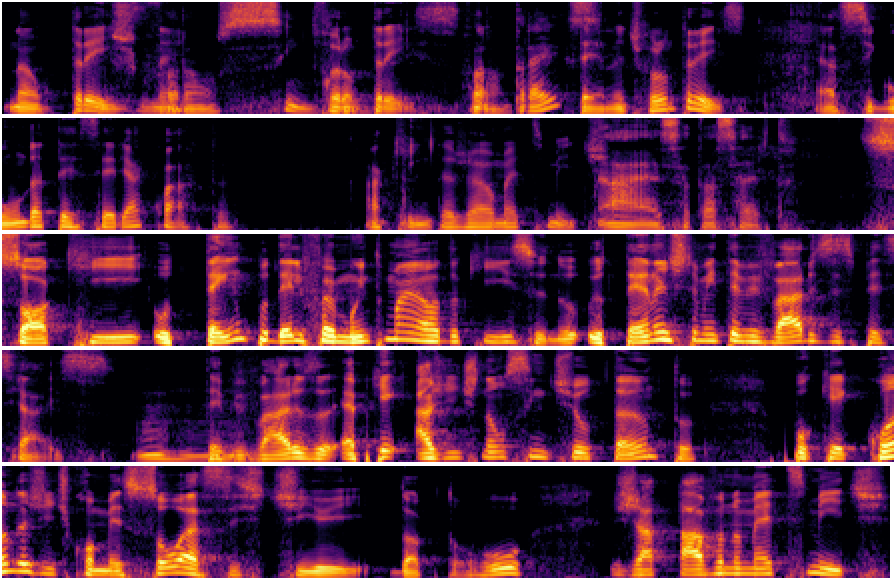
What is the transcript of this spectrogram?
Não, três, Acho que né? foram cinco. Foram três. Foram Não, três? Tenant foram três. É a segunda, a terceira e a quarta. A quinta já é o Matt Smith. Ah, essa tá certo. Só que o tempo dele foi muito maior do que isso. O Tenant também teve vários especiais. Teve vários. É porque a gente não sentiu tanto, porque quando a gente começou a assistir Doctor Who, já tava no Matt Smith.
